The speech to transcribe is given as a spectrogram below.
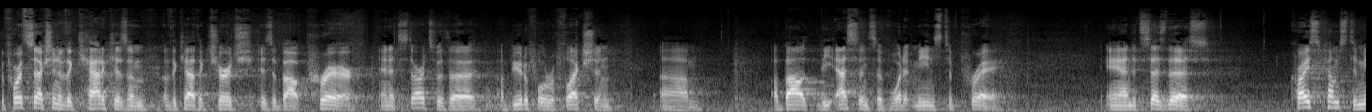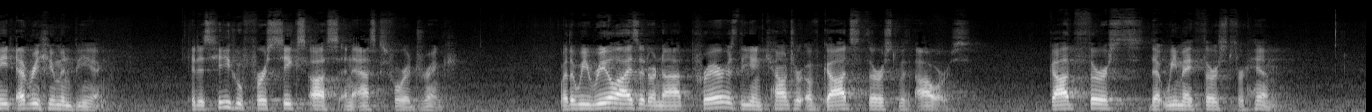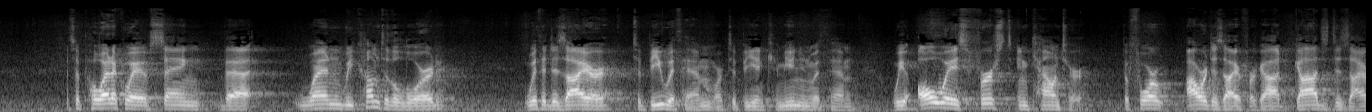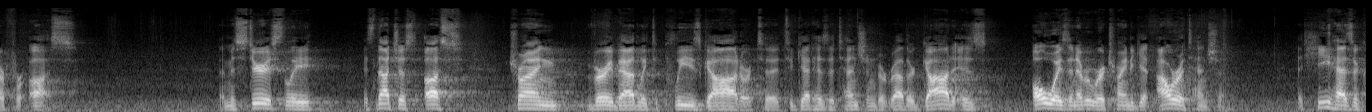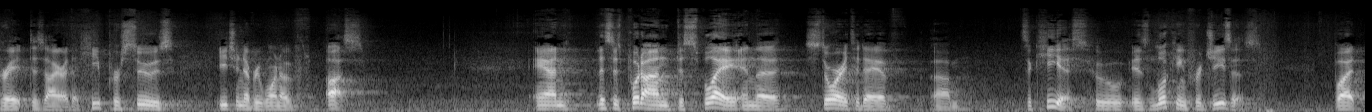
The fourth section of the Catechism of the Catholic Church is about prayer, and it starts with a, a beautiful reflection um, about the essence of what it means to pray. And it says this Christ comes to meet every human being. It is he who first seeks us and asks for a drink. Whether we realize it or not, prayer is the encounter of God's thirst with ours. God thirsts that we may thirst for him. It's a poetic way of saying that when we come to the Lord with a desire to be with Him or to be in communion with Him, we always first encounter, before our desire for God, God's desire for us. That mysteriously, it's not just us trying very badly to please God or to, to get His attention, but rather God is always and everywhere trying to get our attention. That He has a great desire, that He pursues each and every one of us. And this is put on display in the story today of um, Zacchaeus, who is looking for Jesus. But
